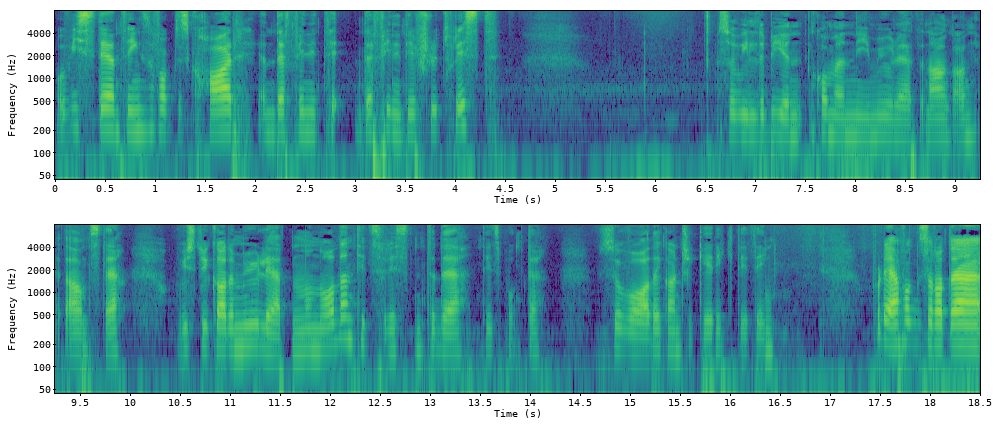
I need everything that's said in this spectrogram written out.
Og hvis det er en ting som faktisk har en definitiv, definitiv sluttfrist, så vil det begynne, komme en ny mulighet en annen gang et annet sted. Og hvis du ikke hadde muligheten å nå den tidsfristen til det tidspunktet, så var det kanskje ikke riktig ting. For det er faktisk sånn at det er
